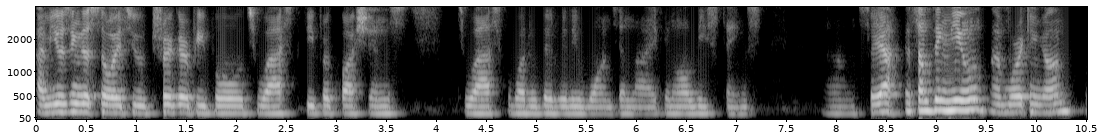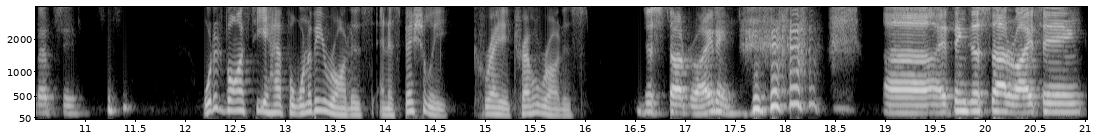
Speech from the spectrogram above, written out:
i'm using the story to trigger people to ask deeper questions to ask what do they really want in life and all these things um, so yeah it's something new i'm working on let's see what advice do you have for wannabe writers and especially creative travel writers just start writing. uh, I think just start writing.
